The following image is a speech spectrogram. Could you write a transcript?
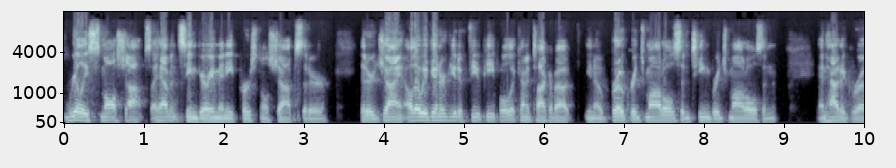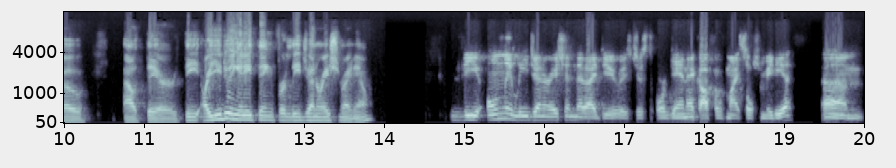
really small shops. I haven't seen very many personal shops that are that are giant. Although we've interviewed a few people that kind of talk about you know brokerage models and team bridge models and and how to grow out there. The are you doing anything for lead generation right now? The only lead generation that I do is just organic off of my social media, um,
